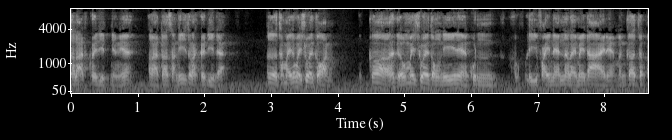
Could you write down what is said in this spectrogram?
ตลาดเครดิตอย่างเงี้ยตลาดตราสารหนี้ตลาดเครดิตอะเออทำไมต้องไปช่วยก่อน ก็ถ้าเกิดว่าไม่ช่วยตรงนี้เนี่ย คุณรีไฟแนนซ์อะไรไม่ได้เนี่ย มันก็จะไป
